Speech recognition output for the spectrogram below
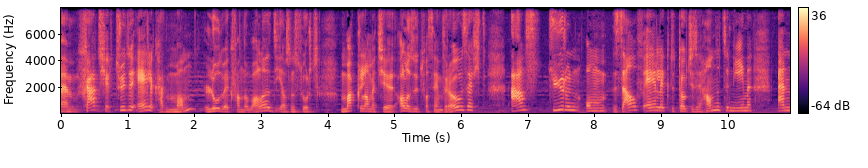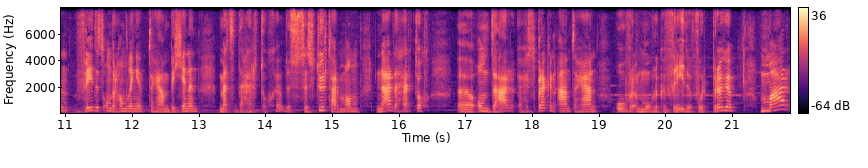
um, gaat Gertrude eigenlijk haar man, Lodewijk van de Wallen, die als een soort maklammetje alles doet wat zijn vrouw zegt, aansturen om zelf eigenlijk de touwtjes in handen te nemen en vredesonderhandelingen te gaan beginnen met de hertog. Dus ze stuurt haar man naar de hertog uh, om daar gesprekken aan te gaan over een mogelijke vrede voor Brugge. Maar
